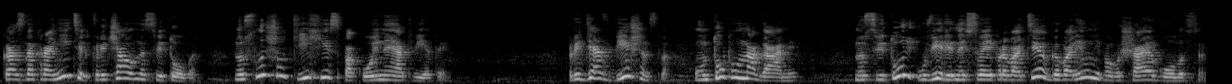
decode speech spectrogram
Казнохранитель кричал на святого, но слышал тихие, спокойные ответы. Придя в бешенство, он топал ногами, но святой, уверенный в своей правоте, говорил, не повышая голоса.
